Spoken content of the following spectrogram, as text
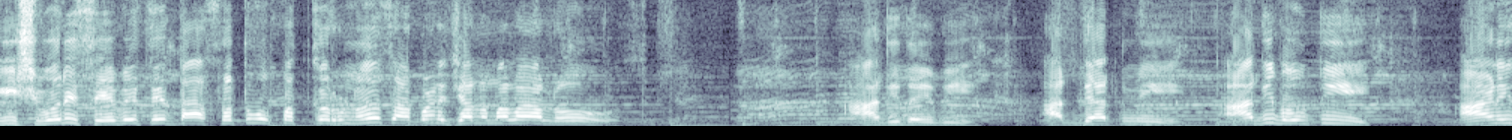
ईश्वरी सेवेचे दासत्व पत्करूनच आपण जन्माला आलो. आदिदैविक आध्यात्मिक आदिभौतिक आणि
